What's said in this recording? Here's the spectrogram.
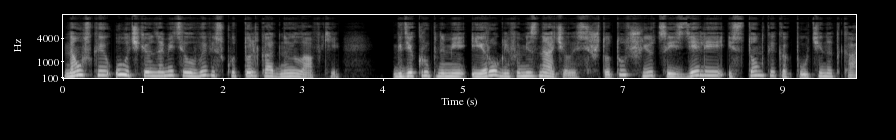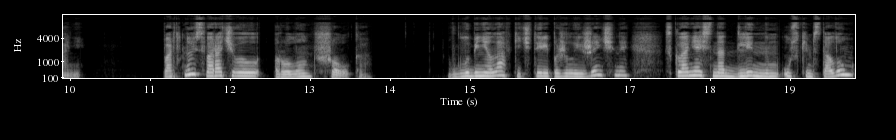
На узкой улочке он заметил вывеску только одной лавки, где крупными иероглифами значилось, что тут шьются изделия из тонкой, как паутина, ткани. Портной сворачивал рулон шелка. В глубине лавки четыре пожилые женщины, склонясь над длинным узким столом,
